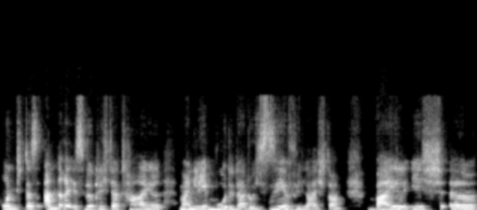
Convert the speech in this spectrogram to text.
Und das andere ist wirklich der Teil, mein Leben wurde dadurch sehr viel leichter, weil ich, äh,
